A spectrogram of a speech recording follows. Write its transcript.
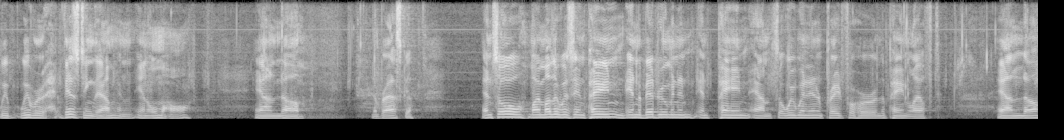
we, we were visiting them in, in Omaha and uh, Nebraska. And so my mother was in pain, in the bedroom and in, in pain. And so we went in and prayed for her, and the pain left. And uh,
